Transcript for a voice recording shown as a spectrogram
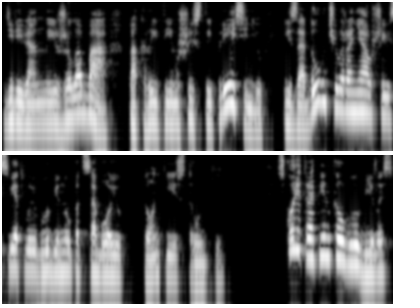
деревянные желоба, покрытые мшистой плесенью и задумчиво ронявшие в светлую глубину под собою тонкие струйки. Вскоре тропинка углубилась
